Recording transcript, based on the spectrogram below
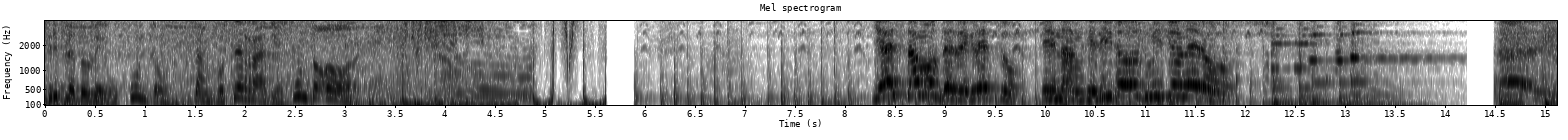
www.sanjoseradio.org. Ya estamos de regreso en Angelitos Misioneros. ¡Hey!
